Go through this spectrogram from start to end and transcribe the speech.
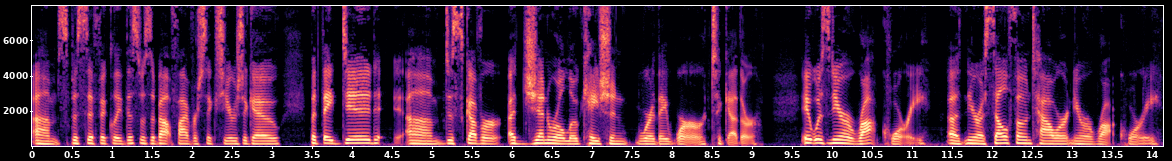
um, specifically. This was about five or six years ago, but they did um, discover a general location where they were together. It was near a rock quarry, uh, near a cell phone tower, near a rock quarry.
